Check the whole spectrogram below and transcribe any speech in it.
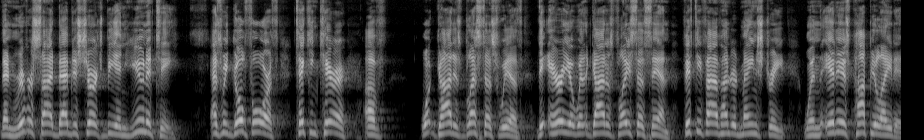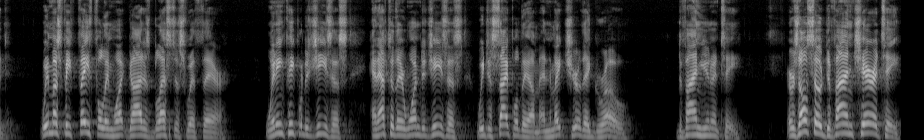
than Riverside Baptist Church be in unity as we go forth, taking care of what God has blessed us with, the area where God has placed us in, 5500 Main Street, when it is populated. We must be faithful in what God has blessed us with there. Winning people to Jesus and after they're won to Jesus, we disciple them and make sure they grow. Divine unity. There was also divine charity.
